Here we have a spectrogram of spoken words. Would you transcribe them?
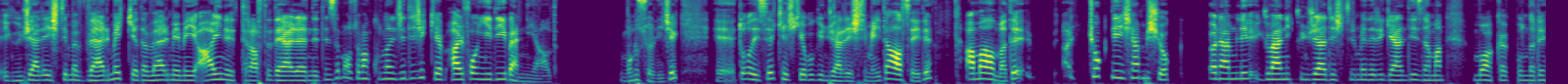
e, güncelleştirme vermek ya da vermemeyi aynı tarafta değerlendirdiğiniz zaman o zaman kullanıcı diyecek ki iPhone 7'yi ben niye aldım? Bunu söyleyecek. E, dolayısıyla keşke bu güncelleştirmeyi de alsaydı ama almadı. Çok değişen bir şey yok. Önemli güvenlik güncelleştirmeleri geldiği zaman muhakkak bunları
